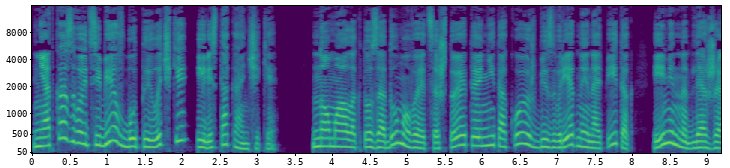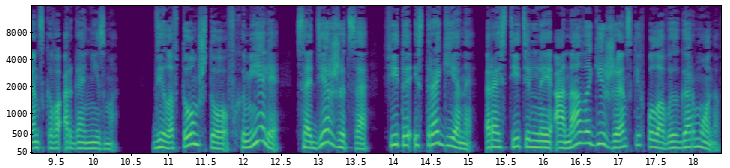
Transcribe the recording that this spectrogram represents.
не отказывают себе в бутылочке или стаканчике. Но мало кто задумывается, что это не такой уж безвредный напиток именно для женского организма. Дело в том, что в хмеле содержатся фитоэстрогены, растительные аналоги женских половых гормонов.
